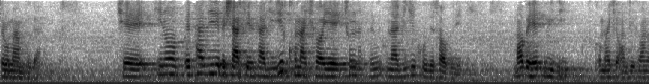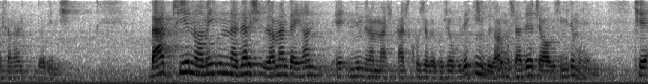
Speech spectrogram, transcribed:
ترومن بودن. که اینو بپذیره به شرطی بپذیری کمک های چون نزدیک کودتا بوده ما بهت میدیم کمک آمریکا مثلا داده میشه. بعد توی نامه اون نظرش من دقیقا نمی‌دونم از کجا به کجا بوده این بوده. حالا مصدق جوابی که میده مهمه که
